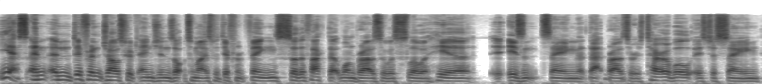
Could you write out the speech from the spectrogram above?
Yes, and, and different JavaScript engines optimize for different things. So the fact that one browser was slower here isn't saying that that browser is terrible. It's just saying,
